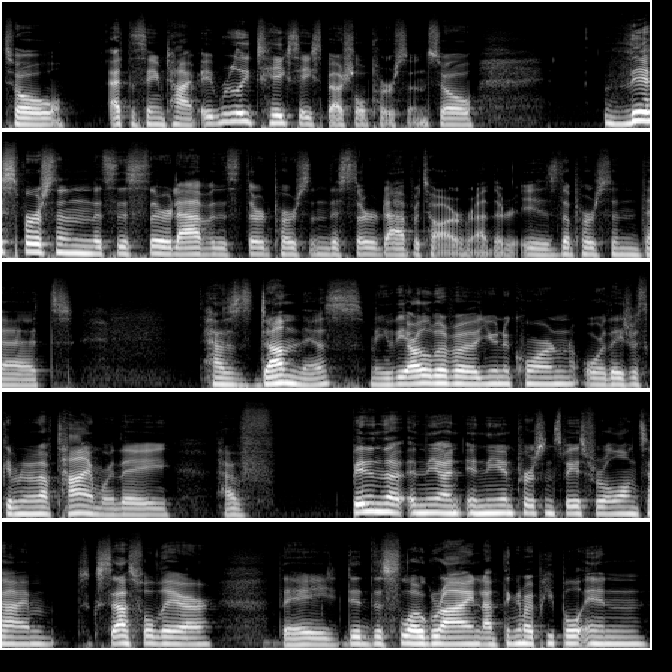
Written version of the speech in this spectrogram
So at the same time it really takes a special person. So this person that's this third av this third person this third avatar rather is the person that has done this. Maybe they are a little bit of a unicorn or they just given enough time where they have been in the in the in the in-person space for a long time, successful there. They did the slow grind. I'm thinking about people in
